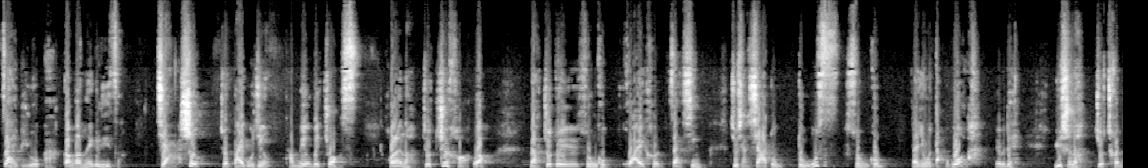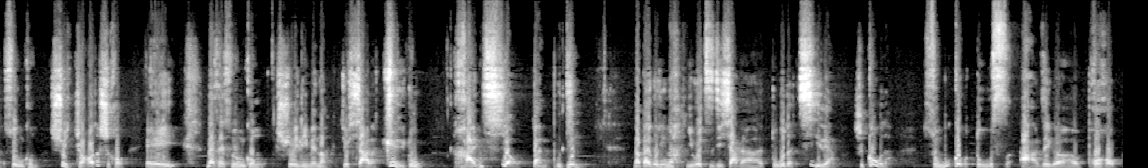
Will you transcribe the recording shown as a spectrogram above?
再比如啊，刚刚那个例子，假设这白骨精他没有被撞死，后来呢就治好了，那就对孙悟空怀恨在心，就想下毒毒死孙悟空。那因为打不过嘛，对不对？于是呢，就趁着孙悟空睡着的时候，哎，那在孙悟空水里面呢，就下了剧毒，含笑半步癫。那白骨精呢，以为自己下的毒的剂量是够的，足够毒死啊这个泼猴，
